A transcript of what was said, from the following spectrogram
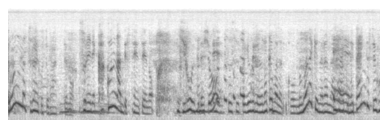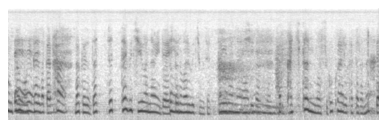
どんな辛いことがあっても、それね家訓なんです先生の。地方行くでしょ、そうすると夜の夜中までこう飲まなきゃならない、ええ。早く寝たいんですよ本当はもう疲れだから、はい。だけどだ絶対愚痴言わないで、ええ。人の悪口も絶対言わないし、やっぱり価値観のすごくある方だなって。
